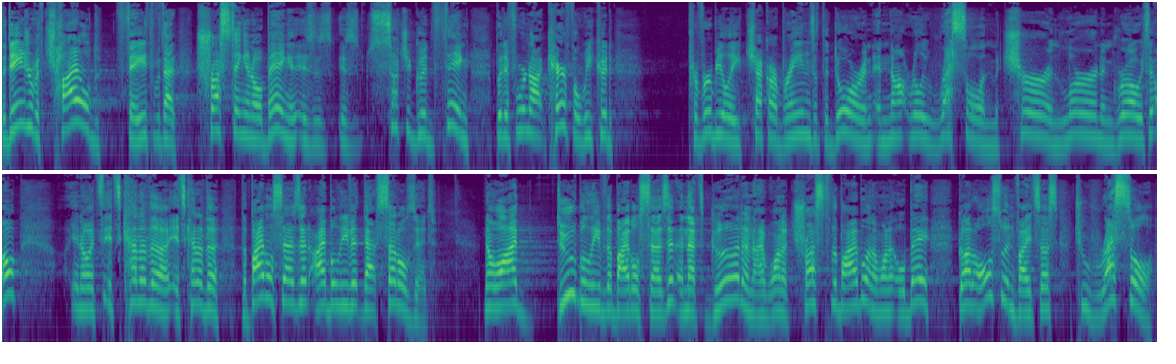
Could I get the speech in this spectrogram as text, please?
The danger with child faith, with that trusting and obeying, is, is, is such a good thing. But if we're not careful, we could proverbially check our brains at the door and, and not really wrestle and mature and learn and grow. We say, oh, you know, it's, it's kind of the, it's kind of the, the Bible says it, I believe it, that settles it. No, I do believe the Bible says it, and that's good, and I want to trust the Bible and I want to obey, God also invites us to wrestle,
